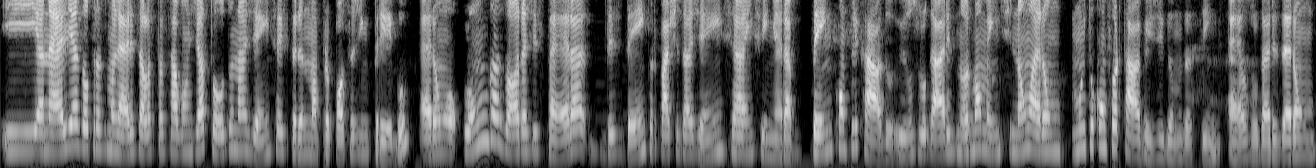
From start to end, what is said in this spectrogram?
E a Nelly e as outras mulheres, elas passavam o dia todo na agência esperando uma proposta de emprego. Eram longas horas de espera, desdém por parte da agência, enfim, era bem complicado. E os lugares normalmente não eram muito confortáveis, digamos assim. É, os lugares eram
